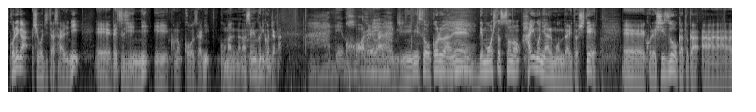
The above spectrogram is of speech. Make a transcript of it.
これが生じた際に、えー別人に、えーこの口座に5万7千円振り込んじゃった。でもこれはね、地味そう起こるわね。で、もう一つ、その背後にある問題として、えーこれ、静岡とか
